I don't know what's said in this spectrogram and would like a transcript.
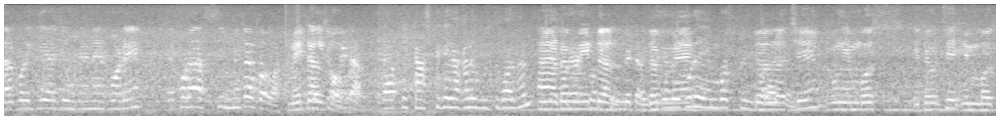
তারপরে কি আছে উডেনের পরে? এরপরে আসছি মেটাল কভার Metal cover। এটা আপনি কাছ থেকে দেখালে বুঝতে পারবেন। হ্যাঁ এটা মেটাল মেটাল এমবস প্রিন্ট আছে আছে। এবং এমবস এটা হচ্ছে এমবস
